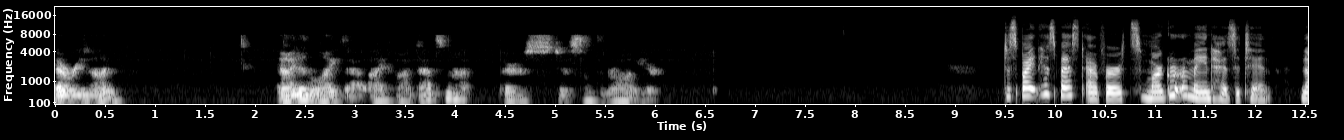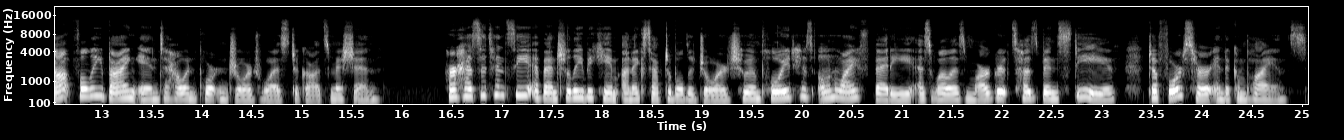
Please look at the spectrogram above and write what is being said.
every time. And I didn't like that. I thought, that's not, there's just something wrong here. Despite his best efforts, Margaret remained hesitant, not fully buying into how important George was to God's mission. Her hesitancy eventually became unacceptable to George, who employed his own wife Betty as well as Margaret's husband Steve to force her into compliance.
